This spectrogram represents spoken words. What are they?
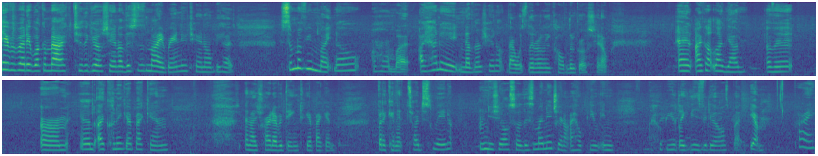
Hey everybody, welcome back to the Girls channel. This is my brand new channel because some of you might know, um, but I had another channel that was literally called the Girls channel. And I got logged out of it, um, and I couldn't get back in. And I tried everything to get back in, but I couldn't. So I just made a new channel. So this is my new channel. I hope you in, I hope you like these videos. But yeah, bye.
